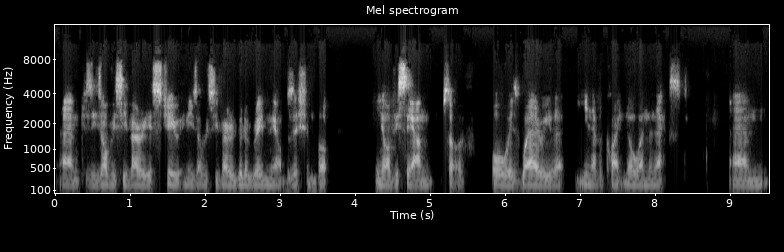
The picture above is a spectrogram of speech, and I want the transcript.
because um, he's obviously very astute and he's obviously very good at reading the opposition. But you know, obviously, I'm sort of always wary that you never quite know when the next um,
